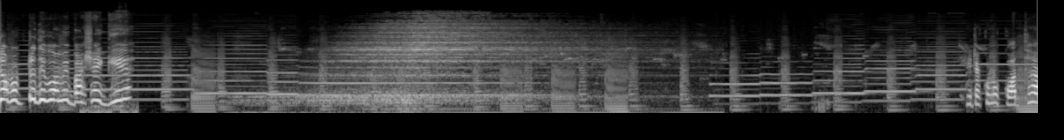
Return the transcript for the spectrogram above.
জবাবটা দেবো আমি বাসায় গিয়ে? এটা কোনো কথা?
